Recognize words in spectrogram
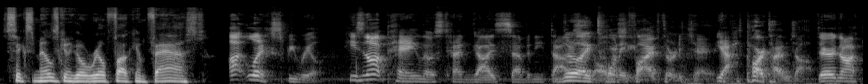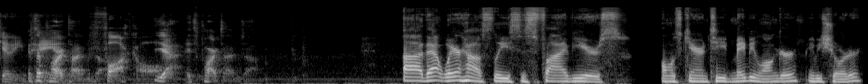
Six mil's gonna go real fucking fast. Uh, let's be real. He's not paying those ten guys seventy thousand. They're like 25, 30k. Yeah. It's part-time job. They're not getting. Paid. It's a part-time job. Fuck all. Yeah, it's a part-time job. Uh, that warehouse lease is five years, almost guaranteed. Maybe longer, maybe shorter.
